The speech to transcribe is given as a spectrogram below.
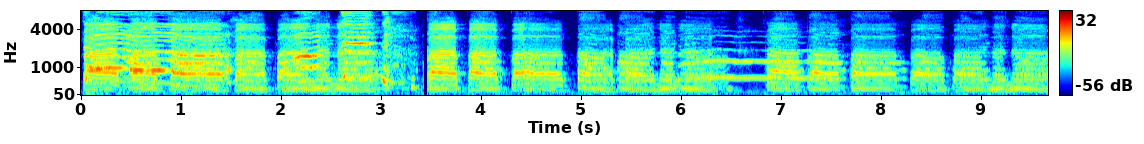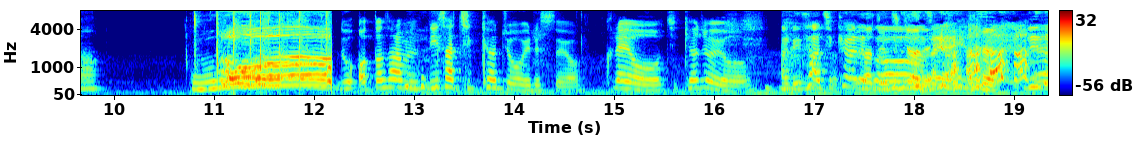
바바바 바바나나 바바바 바바나나 어떤 사람은 리사 지켜줘 이랬어요. 그래요 지켜줘요. 아, 리사 지켜야 리사 돼서. 지켜야 돼. 리사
